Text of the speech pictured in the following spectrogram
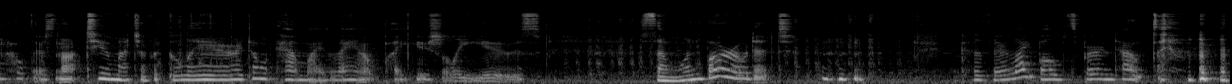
I hope there's not too much of a glare. I don't have my lamp I usually use. Someone borrowed it. because their light bulbs burned out.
